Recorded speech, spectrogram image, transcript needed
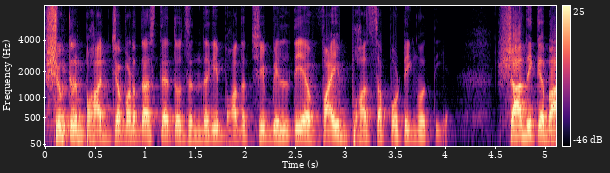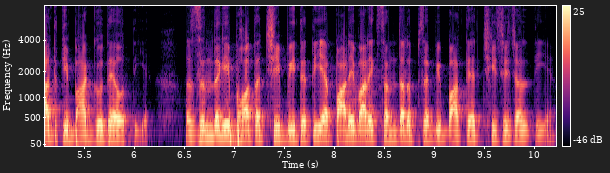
शुक्र बहुत ज़बरदस्त है तो ज़िंदगी बहुत अच्छी मिलती है वाइफ बहुत सपोर्टिंग होती है। शादी के बाद की भाग्योदय होती है। ज़िंदगी बहुत अच्छी बीतती है, पारिवारिक संदर्भ से भी बातें अच्छी सी चलती है।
